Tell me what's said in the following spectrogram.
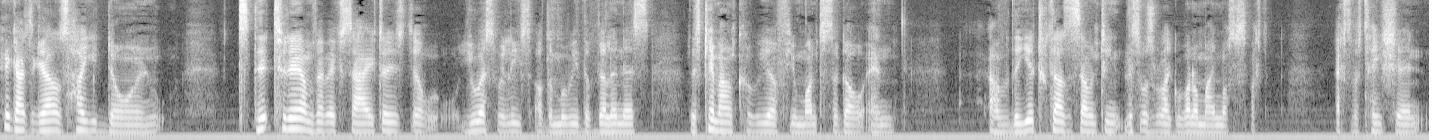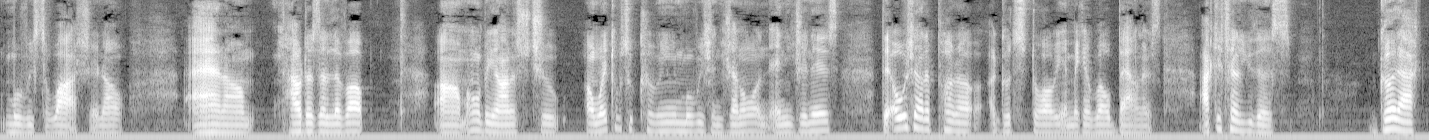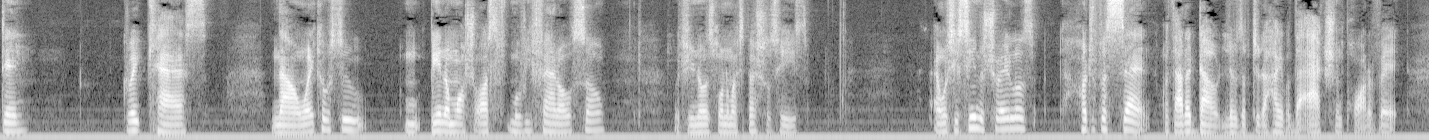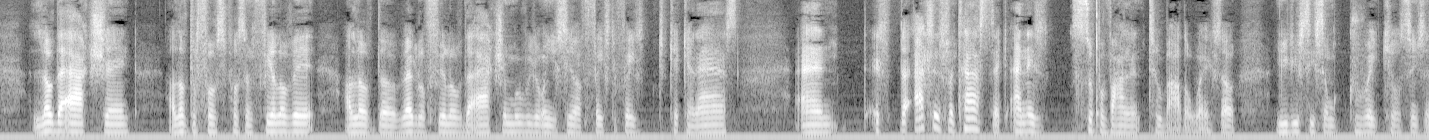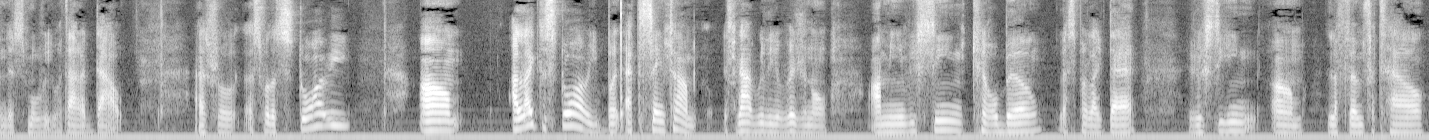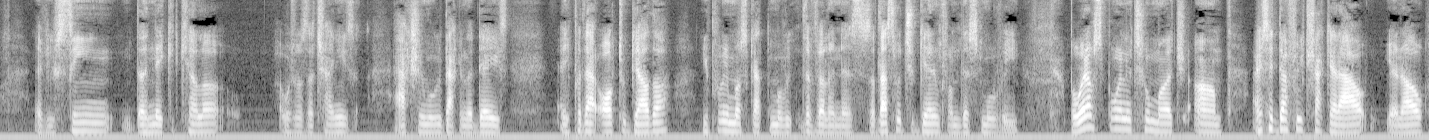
Hey guys and gals, how you doing? Today I'm very excited. Today's the U.S. release of the movie The Villainess. This came out in Korea a few months ago, and of the year 2017, this was like one of my most expect- expectation movies to watch. You know, and um, how does it live up? Um, I'm gonna be honest with you. Um, when it comes to Korean movies in general and any genres, they always try to put out a good story and make it well balanced. I can tell you this: good acting, great cast. Now, when it comes to being a martial arts movie fan, also, which you know is one of my specialties, and what you see in the trailers, 100% without a doubt lives up to the hype of the action part of it. I love the action. I love the first person feel of it. I love the regular feel of the action movie when you see her face to face kicking ass. And it's, the action is fantastic and it's super violent too, by the way. So you do see some great kill scenes in this movie without a doubt. As for as for the story, um, I like the story, but at the same time, it's not really original. I mean, you've seen Kill Bill, let's put it like that. If you've seen um, La Femme Fatale, if you've seen The Naked Killer, which was a Chinese action movie back in the days, and you put that all together, you pretty much got the movie The Villainess. So that's what you're getting from this movie. But without spoiling too much, um, I say definitely check it out. You know,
